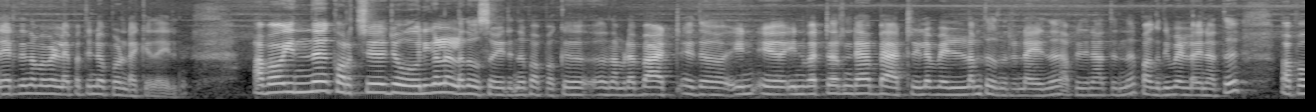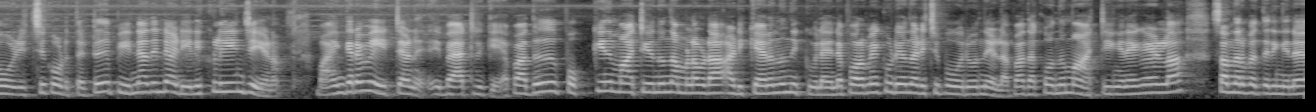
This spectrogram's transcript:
നേരത്തെ നമ്മൾ വെള്ളയപ്പത്തിന്റെ ഒപ്പം ഉണ്ടാക്കിയതായിരുന്നു. അപ്പോൾ ഇന്ന് കുറച്ച് ജോലികളുള്ള ദിവസമായിരുന്നു. പപ്പക്ക് നമ്മുടെ ബാറ്റ് ഇത് ഇൻ ഇൻവെർട്ടറിന്റെ ബാറ്ററിയിലെ വെള്ളം തീർന്നിട്ടുണ്ടായിരുന്നു. അപ്പോൾ ഇതിനകത്ത് നിന്ന് പകുതി വെള്ളം ഇതിനകത്ത് പപ്പ ഒഴിച്ച് കൊടുത്തിട്ട് പിന്നെ അതിന്റെ അടിയിൽ ക്ലീൻ ചെയ്യണം. ഭയങ്കര വെയിറ്റാണ് ഈ ബാറ്ററിക്ക്. അപ്പോൾ അത് പൊക്കി മാറ്റിയൊന്നും നമ്മളവിടെ അടിക്കാനൊന്നും നിൽക്കില്ല അതിന്റെ പുറമേ കൂടി ഒന്ന് അടിച്ച് പോരുമെന്നേ അപ്പോൾ അതൊക്കെ ഒന്ന് മാറ്റി ഇങ്ങനെയൊക്കെയുള്ള സന്ദർഭത്തിൽ ഇങ്ങനെ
